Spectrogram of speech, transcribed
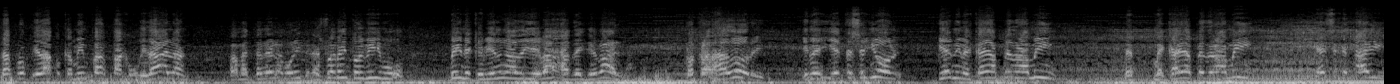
la propiedad, porque a mí para cuidarla, para mantenerla bonita, casualmente estoy vivo, que vienen a de llevar, a de llevarla, los trabajadores. Y, me- y este señor viene y me cae a pedra a mí, me, me cae a pedra a mí, que ese que está ahí,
